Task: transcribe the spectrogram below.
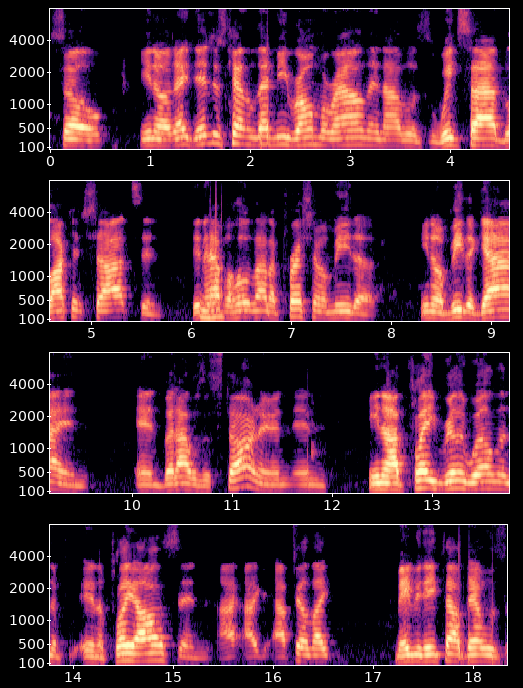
So you know, they they just kind of let me roam around, and I was weak side blocking shots, and didn't have a whole lot of pressure on me to, you know, be the guy, and and but I was a starter, and and you know, I played really well in the in the playoffs, and I, I, I felt like maybe they thought that was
